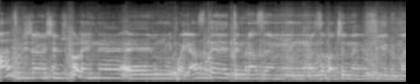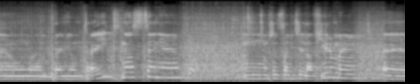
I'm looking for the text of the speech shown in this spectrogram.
A zbliżają się już kolejne em, pojazdy. Tym razem zobaczymy firmę Premium Trade na scenie. Mm, Przedstawiciela firmy. E,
